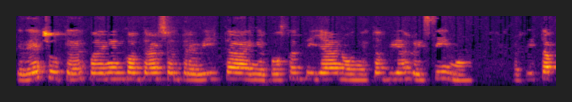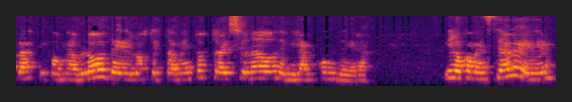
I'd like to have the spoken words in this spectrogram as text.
que de hecho ustedes pueden encontrar su entrevista en el Post Antillano, en estos días lo hicimos, artista plástico, me habló de los testamentos traicionados de Milán Kundera. Y lo comencé a leer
